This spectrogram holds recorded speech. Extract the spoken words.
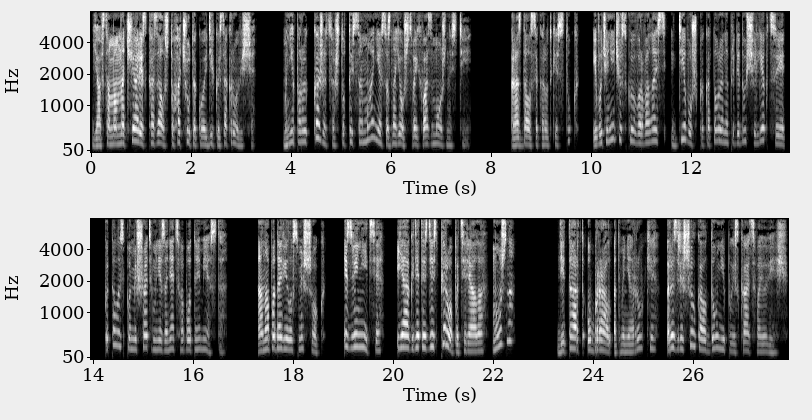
Я в самом начале сказал, что хочу такое дикое сокровище. Мне порой кажется, что ты сама не осознаешь своих возможностей. Раздался короткий стук, и в ученическую ворвалась девушка, которая на предыдущей лекции пыталась помешать мне занять свободное место. Она подавила смешок. «Извините, я где-то здесь перо потеряла. Можно?» Детарт убрал от меня руки, разрешил колдунье поискать свою вещь.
